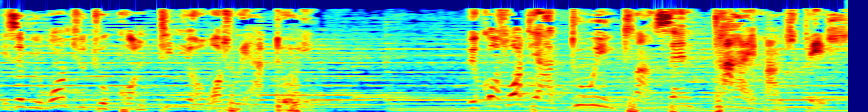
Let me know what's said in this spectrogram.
He said we want you to continue what we are doing. Because what they are doing transcend time and space.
